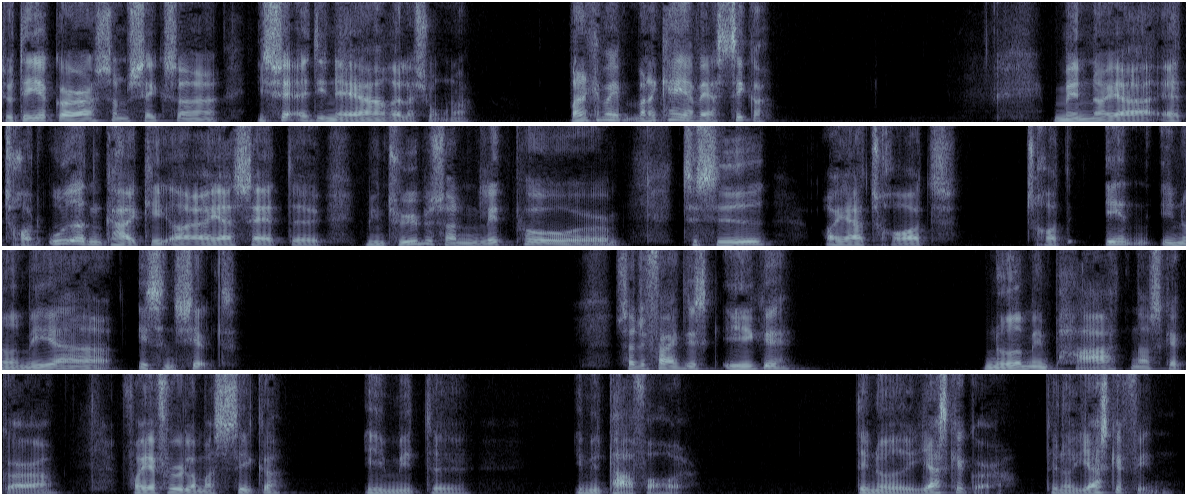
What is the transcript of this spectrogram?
det er det, jeg gør som sekser, især i de nære relationer. Hvordan kan, man, hvordan kan jeg være sikker? Men når jeg er trådt ud af den karikerede, og jeg har sat øh, min type sådan lidt på øh, til side, og jeg er trådt, trådt ind i noget mere essentielt, så er det faktisk ikke noget, min partner skal gøre, for jeg føler mig sikker i mit, øh, i mit parforhold. Det er noget, jeg skal gøre. Det er noget, jeg skal finde.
